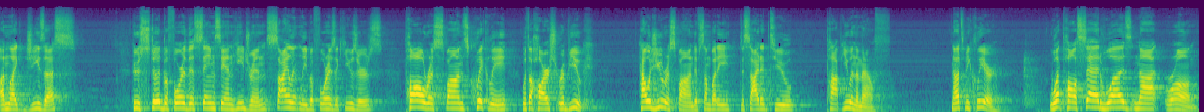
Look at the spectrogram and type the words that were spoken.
Unlike Jesus, who stood before this same Sanhedrin silently before his accusers, Paul responds quickly with a harsh rebuke. How would you respond if somebody decided to pop you in the mouth. Now, let's be clear. What Paul said was not wrong.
